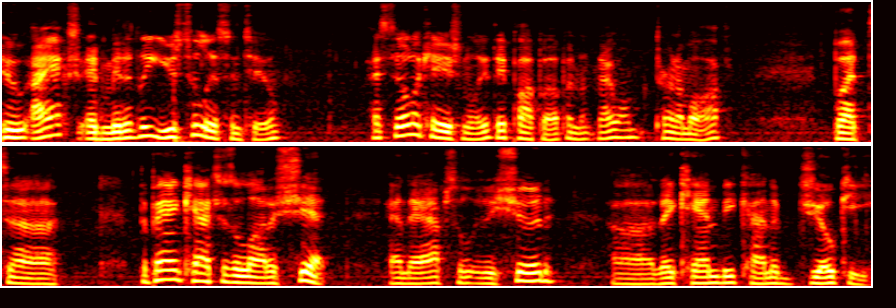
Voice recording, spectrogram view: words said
who I actually admittedly used to listen to. I still occasionally they pop up and I won't turn them off. But uh, the band catches a lot of shit, and they absolutely should. Uh, they can be kind of jokey,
